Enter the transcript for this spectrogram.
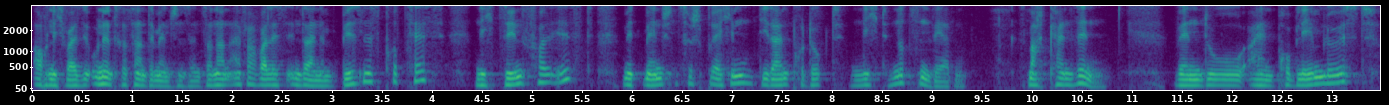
Auch nicht, weil sie uninteressante Menschen sind, sondern einfach, weil es in deinem Businessprozess nicht sinnvoll ist, mit Menschen zu sprechen, die dein Produkt nicht nutzen werden. Es macht keinen Sinn. Wenn du ein Problem löst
